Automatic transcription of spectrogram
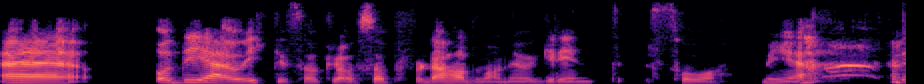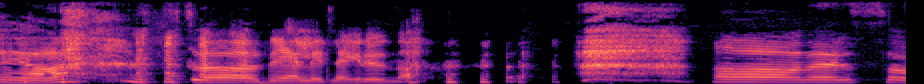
Eh, og de er jo ikke så close up, for da hadde man jo grint så mye. Ja. Så de er litt lenger unna. Å, det høres så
